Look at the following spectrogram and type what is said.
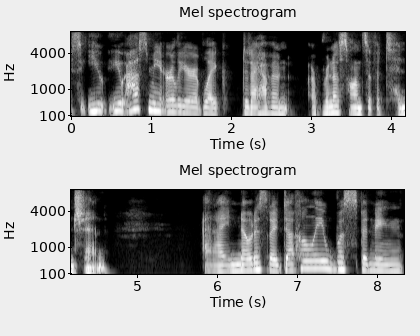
so you you asked me earlier like, did I have an, a renaissance of attention? And I noticed that I definitely was spending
